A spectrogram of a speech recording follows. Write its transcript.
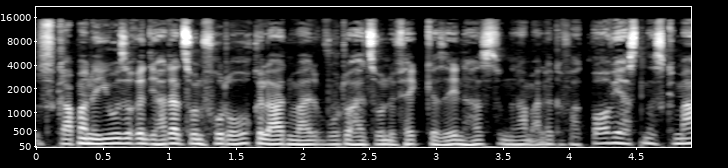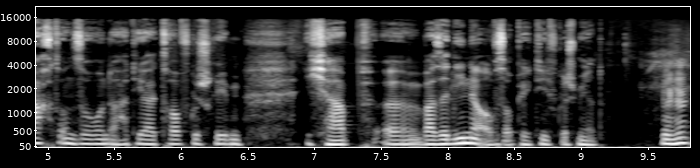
es gab mal eine Userin, die hat halt so ein Foto hochgeladen, weil, wo du halt so einen Effekt gesehen hast und dann haben alle gefragt, boah, wie hast du denn das gemacht und so und da hat die halt drauf geschrieben, ich habe äh, Vaseline aufs Objektiv geschmiert. Mhm.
